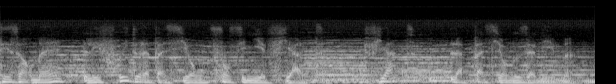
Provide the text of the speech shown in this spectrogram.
Désormais, les fruits de la passion sont signés Fiat. Fiat, la passion nous anime.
